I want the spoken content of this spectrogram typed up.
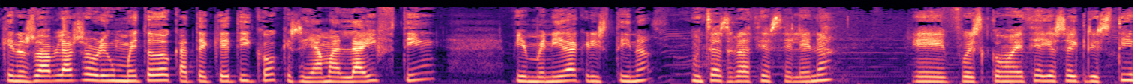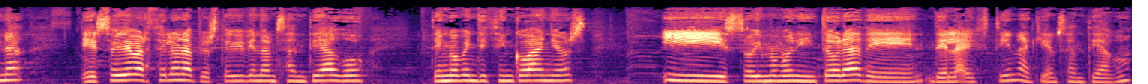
que nos va a hablar sobre un método catequético que se llama Lifting. Bienvenida, Cristina. Muchas gracias, Elena. Eh, pues como decía, yo soy Cristina, eh, soy de Barcelona, pero estoy viviendo en Santiago, tengo 25 años y soy monitora de, de Lifeteam aquí en Santiago.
